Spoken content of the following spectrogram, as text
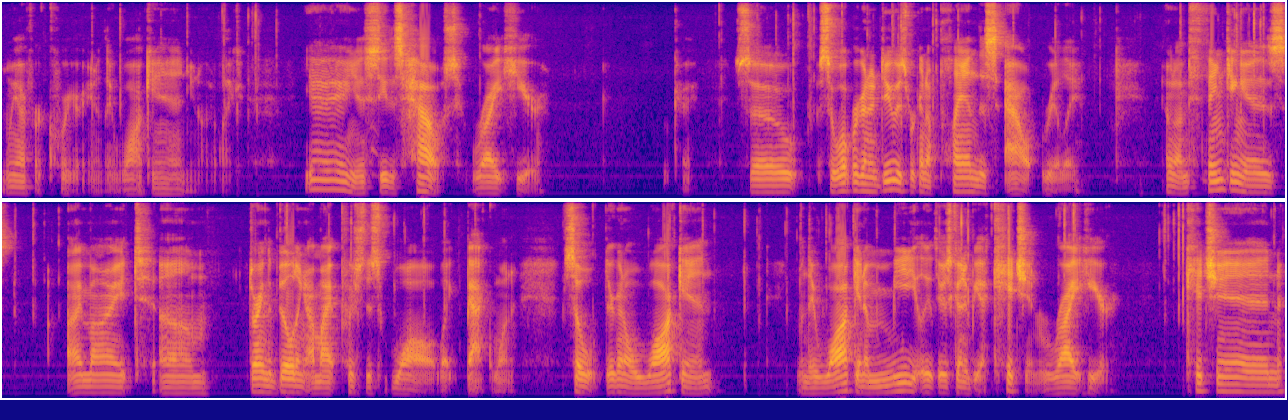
we have our courtyard. You know, they walk in, you know, they're like, yay, you see this house right here. Okay, so, so what we're going to do is we're going to plan this out, really. And what I'm thinking is I might, um, during the building, I might push this wall, like back one. So they're going to walk in. When they walk in, immediately there's going to be a kitchen right here. Kitchen,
